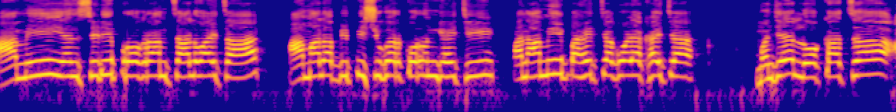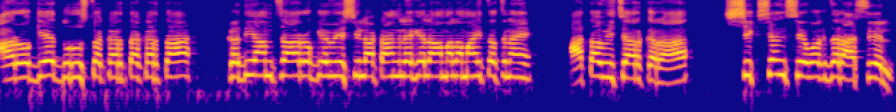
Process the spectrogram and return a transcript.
आम्ही एनसीडी प्रोग्राम चालवायचा. आम्हाला बीपी शुगर करून घ्यायची आणि आम्ही बाहेरच्या गोळ्या खायच्या. म्हणजे लोकांचं आरोग्य दुरुस्त करता करता कधी आमचं आरोग्य वेशीला टांगलं गेलं आम्हाला माहीतच नाही. आता विचार करा शिक्षण सेवक जर असेल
